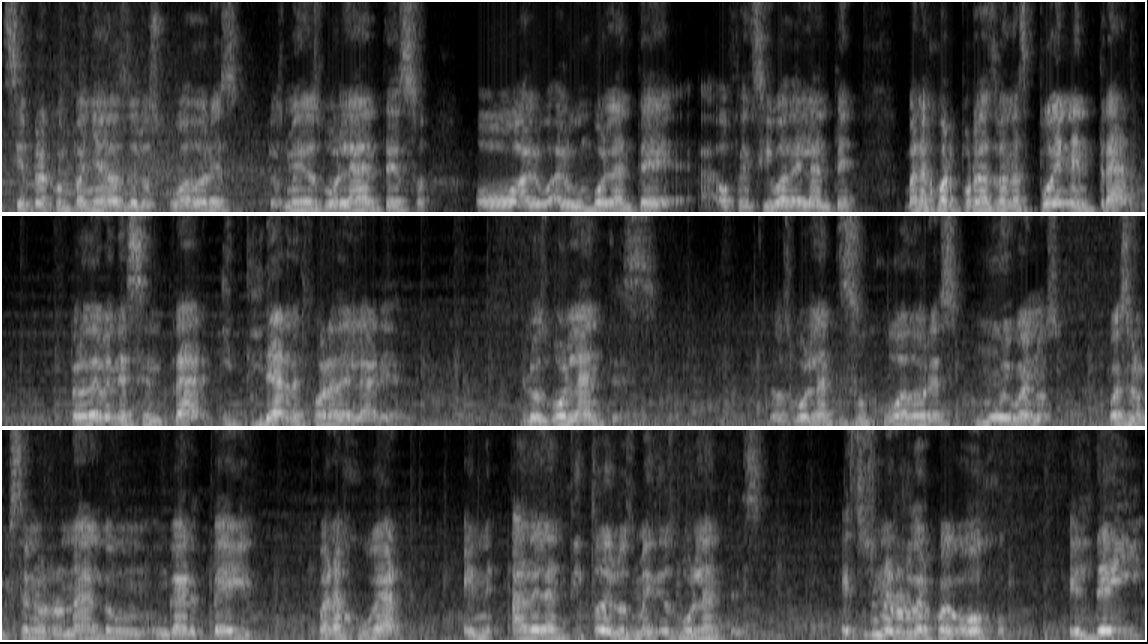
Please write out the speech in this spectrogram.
siempre acompañados de los jugadores, los medios volantes o, algún volante ofensivo adelante. Van a jugar por las bandas, pueden entrar, pero deben de centrar y tirar de fuera del área. Los volantes. Los volantes son jugadores muy buenos. Puede ser un Cristiano Ronaldo, un, un Gareth Bale. Van a jugar en adelantito de los medios volantes. Esto es un error del juego, ojo. El DI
